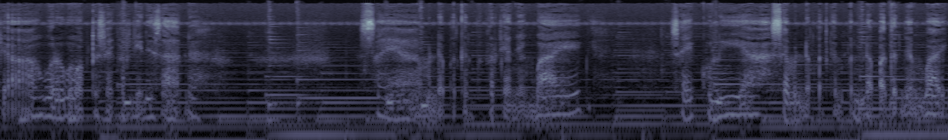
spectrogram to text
jauh berubah waktu saya kerja di sana. Saya mendapatkan pekerjaan yang baik saya kuliah saya mendapatkan pendapatan yang baik.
